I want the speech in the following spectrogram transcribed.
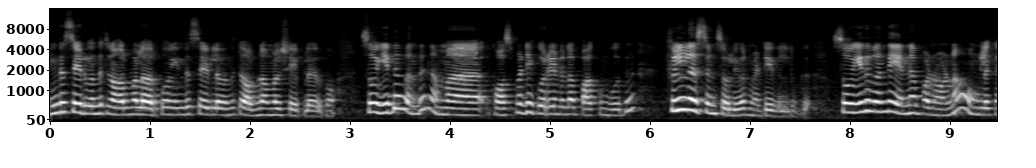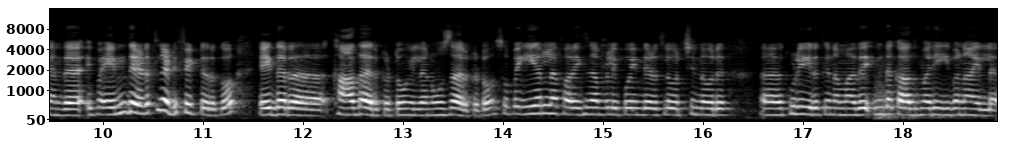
இந்த சைடு வந்துட்டு நார்மலாக இருக்கும். இந்த சைடில் வந்துட்டு அப்நார்மல் ஷேப்பில் இருக்கும். ஸோ இது வந்து நம்ம காஸ்மெட்டிக் ஓரியன்டாக பார்க்கும்போது ஃபில்லர்ஸ்ன்னு சொல்லி ஒரு மெட்டீரியல் இருக்குது ஸோ இது வந்து என்ன பண்ணோன்னா உங்களுக்கு அந்த இப்போ எந்த இடத்துல டிஃபெக்ட் இருக்கோ எதர் காதாக இருக்கட்டும் இல்லை நோஸாக இருக்கட்டும். ஸோ இப்போ இயரில் ஃபார் எக்ஸாம்பிள் இப்போ இந்த இடத்துல ஒரு சின்ன ஒரு குழி இருக்குது நம்ம அது இந்த காது மாதிரி ஈவனாக இல்லை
